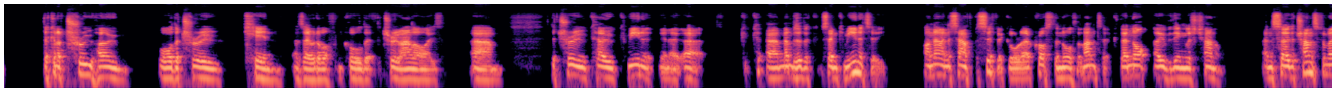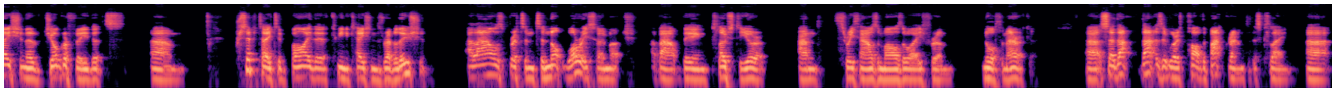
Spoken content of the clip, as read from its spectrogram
the kind of true home or the true kin, as they would have often called it, the true allies, um, the true co-community, you know, uh, uh, members of the same community, are now in the South Pacific or across the North Atlantic. They're not over the English Channel. And so the transformation of geography that's um, precipitated by the communications revolution allows Britain to not worry so much about being close to Europe and 3,000 miles away from North America. Uh, so that, that, as it were, is part of the background to this claim. Uh,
